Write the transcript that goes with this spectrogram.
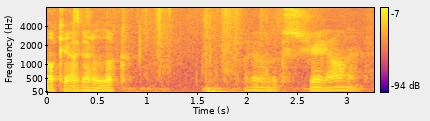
Okay, I gotta look. I gotta look straight on it.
